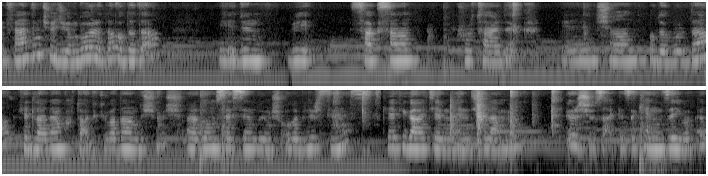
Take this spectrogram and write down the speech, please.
Efendim çocuğum bu arada odada e, dün bir saksan kurtardık. E, şu an o da burada. Kedilerden kurtardık. Yuvadan düşmüş. Arada onun seslerini duymuş olabilirsiniz. Keyfi gayet yerinde endişelenmeyin. Görüşürüz herkese. Kendinize iyi bakın.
